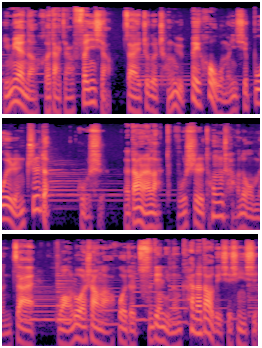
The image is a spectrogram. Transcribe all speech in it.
一面呢和大家分享。在这个成语背后，我们一些不为人知的故事。那当然了，不是通常的我们在网络上啊或者词典里能看得到的一些信息。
